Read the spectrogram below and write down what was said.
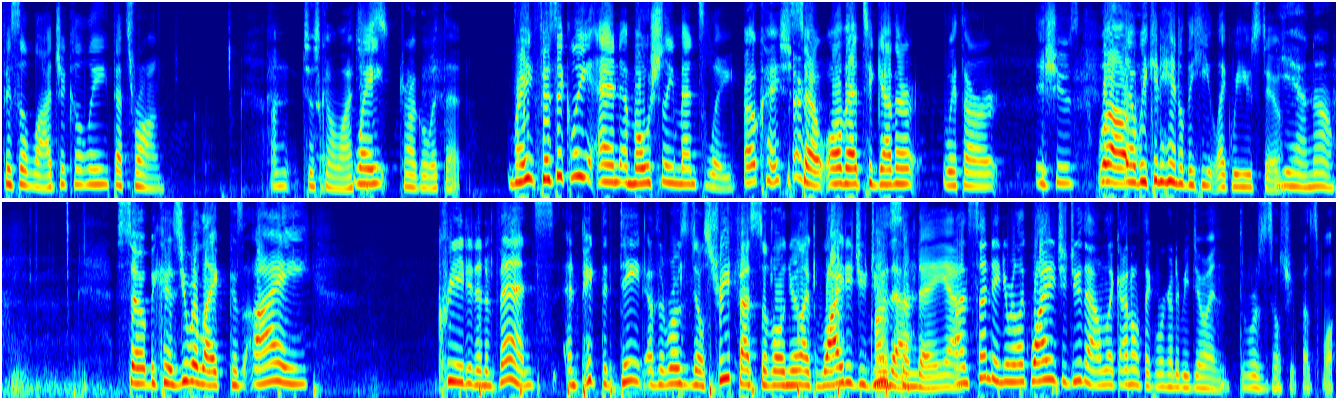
Physiologically, that's wrong. I'm just gonna watch Wait. struggle with it. Right? Physically and emotionally, mentally. Okay, sure. So all that together with our issues, Well- that we can handle the heat like we used to. yeah, no. So because you were like, because I created an event and picked the date of the Rosendale Street Festival, and you're like, why did you do that? On that Sunday, yeah. On Sunday, and you were like, why did you do that? I'm like, I don't think we're going to be doing the Rosendale Street Festival,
